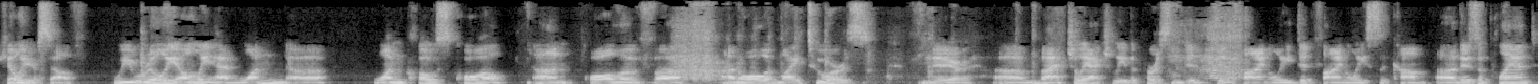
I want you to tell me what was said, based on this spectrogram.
kill yourself. We really only had one uh, one close call on all of uh, on all of my tours. There, um, actually, actually, the person did did finally did finally succumb. Uh, there's a plant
